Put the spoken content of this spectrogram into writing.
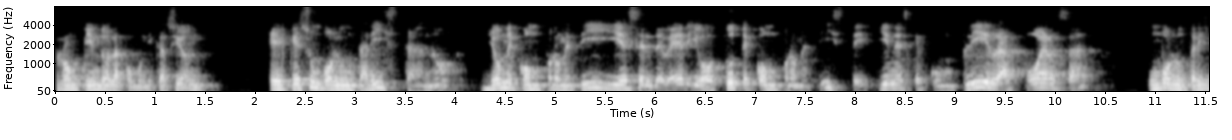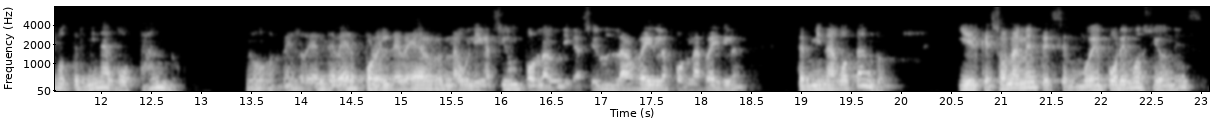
rompiendo la comunicación. El que es un voluntarista, ¿no? Yo me comprometí y es el deber, y, o tú te comprometiste y tienes que cumplir a fuerza, un voluntarismo termina agotando. ¿no? A ver, el deber por el deber, la obligación por la obligación, la regla por la regla, termina agotando. Y el que solamente se mueve por emociones,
